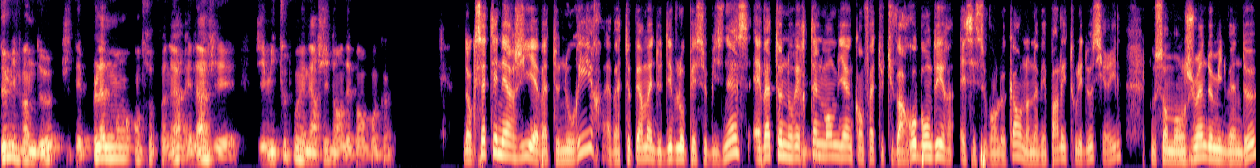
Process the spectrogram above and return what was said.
2022, j'étais pleinement entrepreneur et là, j'ai mis toute mon énergie dans indépendant.com. Donc cette énergie, elle va te nourrir, elle va te permettre de développer ce business, elle va te nourrir Mhm. tellement bien qu'en fait tu vas rebondir, et c'est souvent le cas, on en avait parlé tous les deux Cyril, nous sommes en Mhm. juin 2022,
